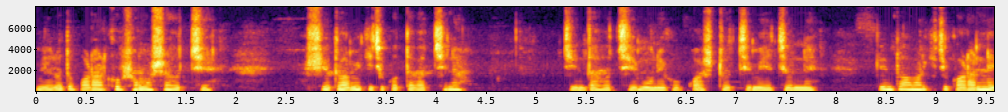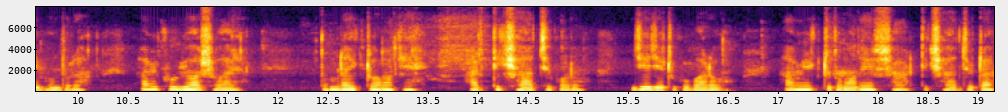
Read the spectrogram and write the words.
মেয়েরও তো পড়ার খুব সমস্যা হচ্ছে, সে তো আমি কিছু করতে পারছি না। চিন্তা হচ্ছে, মনে খুব কষ্ট হচ্ছে মেয়ের জন্যে। কিন্তু আমার কিছু করার নেই বন্ধুরা। আমি খুবই অসহায়। তোমরা একটু আমাকে আর্থিক সাহায্য করো, যে যেটুকু পারো। আমি একটু তোমাদের আর্থিক সাহায্যটা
